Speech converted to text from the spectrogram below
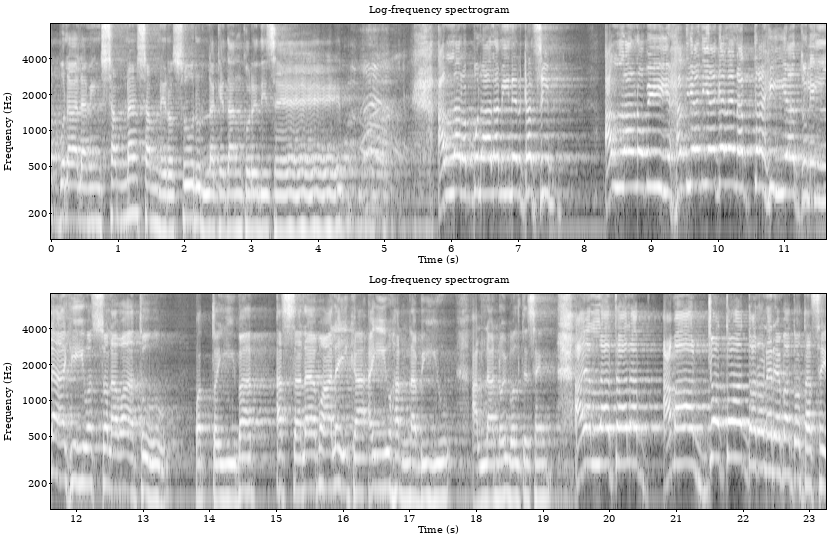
রব্বুল আলমিন সামনা সামনে রসুল্লাহকে দান করে দিছে। আল্লাহ রব্বুল আলমিনের কাছে আল্লাহ নবী হাদিয়া নিয়ে গেলেন আত্তাহিয়াতুলিল্লাহি ওয়াসসালাওয়াতু ওয়াত-তাইয়্যিবাত আসসালামু আলাইকা আইয়ুহান নাবিয়্যু। আল্লাহ নবী বলতেছেন, আয় আল্লাহ তাআলা আমার যত ধরনের এবাদত আছে,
